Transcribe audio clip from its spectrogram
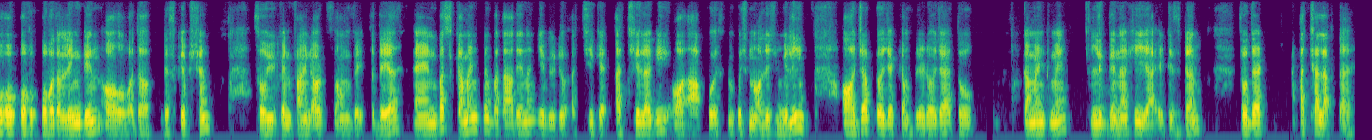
over the linkedin or over the description, so you can find out from there. बस कमेंट में बता देना ये वीडियो अच्छी अच्छी लगी और आपको इसमें कुछ नॉलेज मिली और जब प्रोजेक्ट कंप्लीट हो जाए तो कमेंट में लिख देना कि या it is done so that अच्छा लगता है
